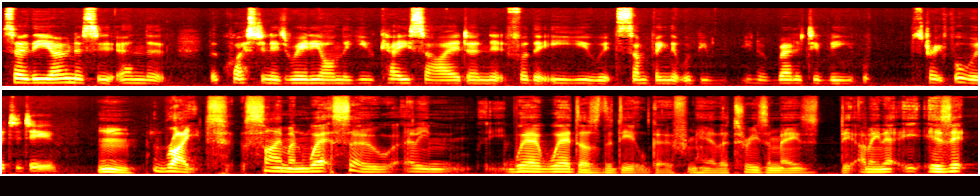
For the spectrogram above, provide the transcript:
So the onus and the the question is really on the UK side, and it, for the EU, it's something that would be, you know, relatively straightforward to do. Mm. Right, Simon. Where so? I mean, where where does the deal go from here? The Theresa May's. Deal, I mean, is it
